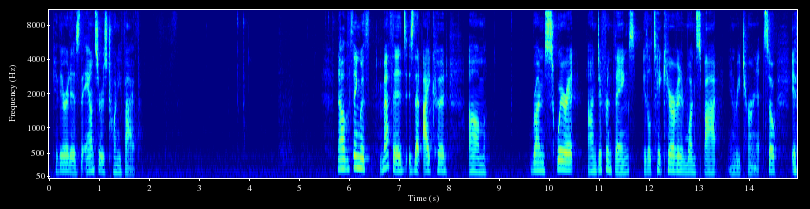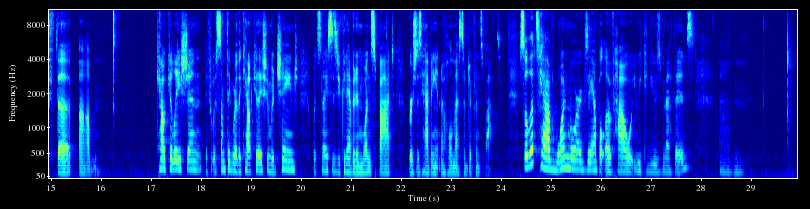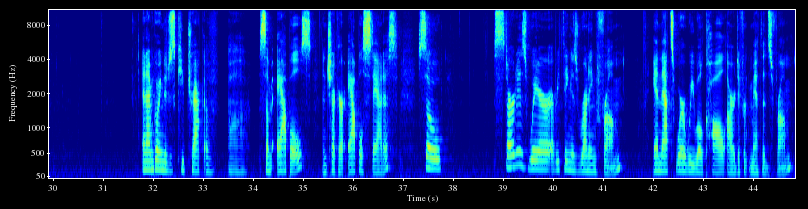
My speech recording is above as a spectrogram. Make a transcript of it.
Okay, there it is. The answer is 25. Now, the thing with methods is that I could um, run square it on different things. It'll take care of it in one spot and return it. So if the um, calculation, if it was something where the calculation would change, what's nice is you can have it in one spot versus having it in a whole mess of different spots. So let's have one more example of how we could use methods. Um, and I'm going to just keep track of uh, some apples and check our apple status. So start is where everything is running from, and that's where we will call our different methods from.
